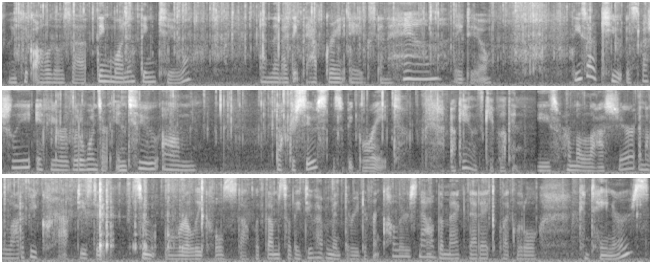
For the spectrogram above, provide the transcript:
Let me pick all of those up. Thing one and thing two. And then I think they have green eggs and ham. They do. These are cute, especially if your little ones are into um, Dr. Seuss. This would be great. Okay, let's keep looking. These from last year, and a lot of you crafties did some really cool stuff with them. So they do have them in three different colors now. The magnetic, like little containers.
